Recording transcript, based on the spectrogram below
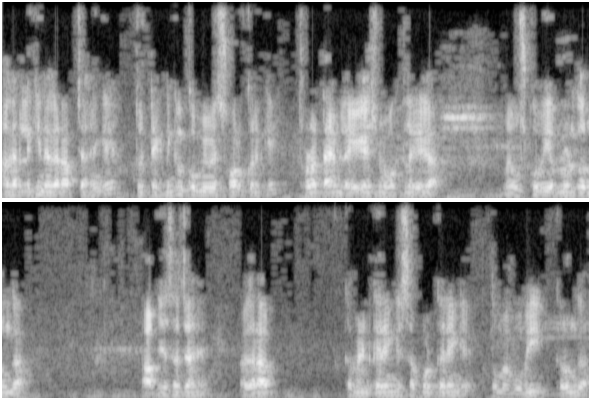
अगर, लेकिन अगर आप चाहेंगे तो टेक्निकल को भी मैं सॉल्व करके थोड़ा टाइम लगेगा, इसमें वक्त लगेगा, मैं उसको भी अपलोड करूँगा। आप जैसा चाहें, अगर आप कमेंट करेंगे सपोर्ट करेंगे तो मैं वो भी करूँगा।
